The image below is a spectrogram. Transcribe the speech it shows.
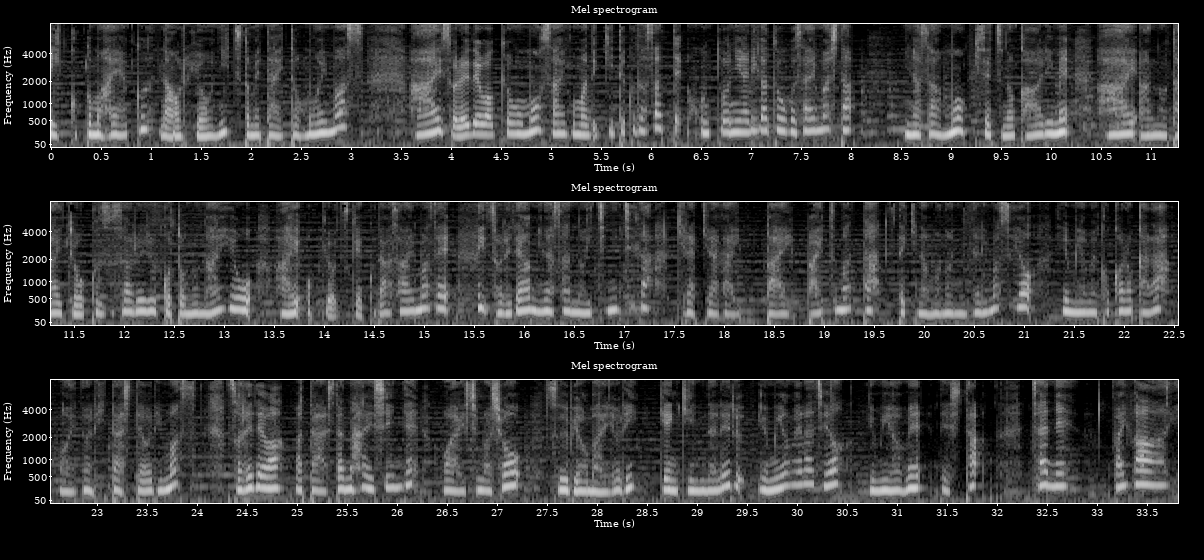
一刻も早く治るように努めたいと思います。はいそれでは今日も最後まで聞いてくださって本当にありがとうございました。皆さんも季節の変わり目はいあの体調を崩されることのないようはいお気をつけくださいませ。はいそれでは皆さんの一日がキラキラがいっぱいいっぱい詰まった素敵なものになりますよう弓嫁心からお祈りいたしております。それではまた明日の配信でお会いしましょう。数秒前より元気になれる弓嫁ラジオ弓嫁でした。じゃあねバイバイ。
